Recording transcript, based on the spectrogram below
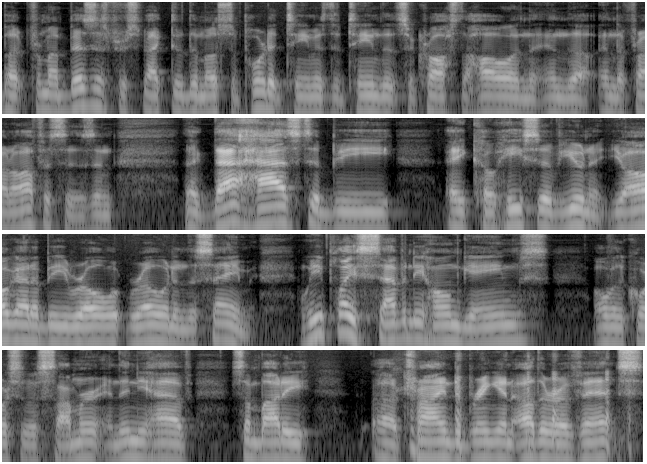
but from a business perspective, the most important team is the team that's across the hall in the in the in the front offices, and like that has to be a cohesive unit. You all got to be row, rowing in the same. When you play 70 home games over the course of a summer, and then you have somebody uh, trying to bring in other events,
